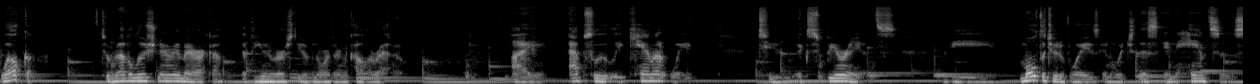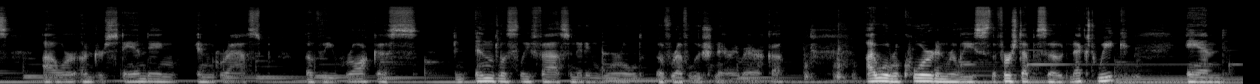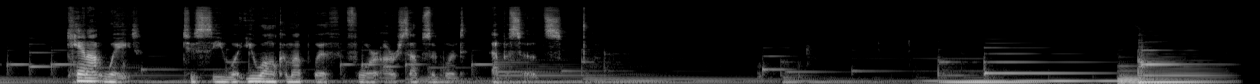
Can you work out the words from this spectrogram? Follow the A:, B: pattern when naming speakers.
A: Welcome to Revolutionary America at the University of Northern Colorado. I absolutely cannot wait to experience the multitude of ways in which this enhances our understanding and grasp of the raucous and endlessly fascinating world of revolutionary America. I will record and release the first episode next week and cannot wait to see what you all come up with for our subsequent episodes.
